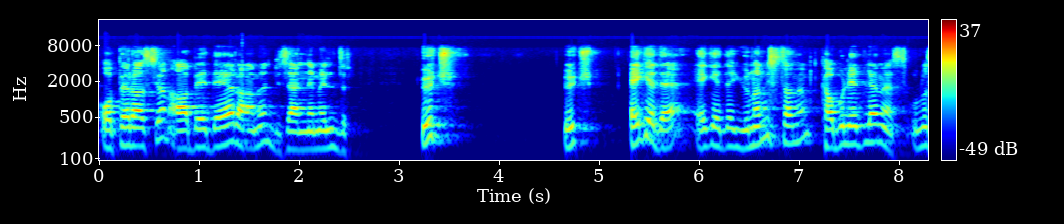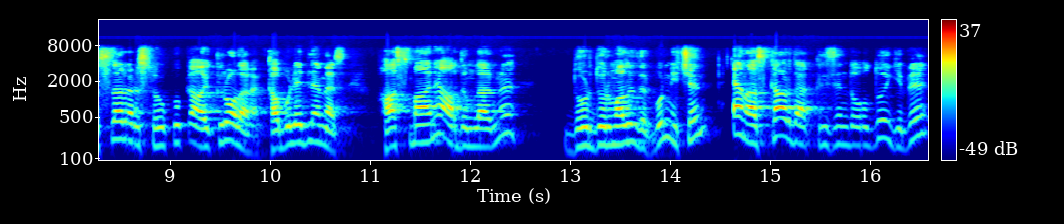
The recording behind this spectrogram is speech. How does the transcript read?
operasyon ABD'ye rağmen düzenlemelidir. 3 3 Ege'de Ege'de Yunanistan'ın kabul edilemez, uluslararası hukuka aykırı olarak kabul edilemez hasmane adımlarını durdurmalıdır. Bunun için en az Kardak krizinde olduğu gibi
